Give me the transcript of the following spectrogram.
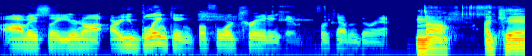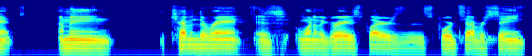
obviously you're not. Are you blinking before trading him for Kevin Durant? No, I can't. I mean, Kevin Durant is one of the greatest players the sport's ever seen.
